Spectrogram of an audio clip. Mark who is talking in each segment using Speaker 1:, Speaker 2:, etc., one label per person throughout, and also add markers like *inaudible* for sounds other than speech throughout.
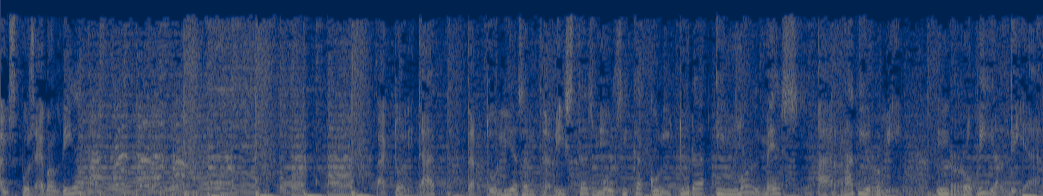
Speaker 1: Ens posem al dia? Actualitat, tertúlies, entrevistes, música, cultura i molt més a Ràdio Rubí. Rubí al dia.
